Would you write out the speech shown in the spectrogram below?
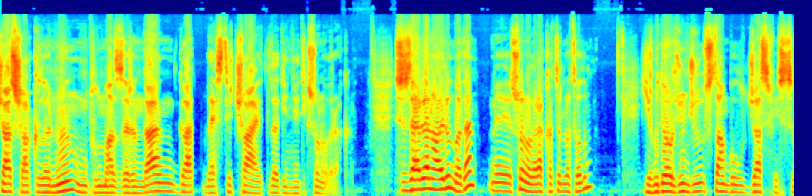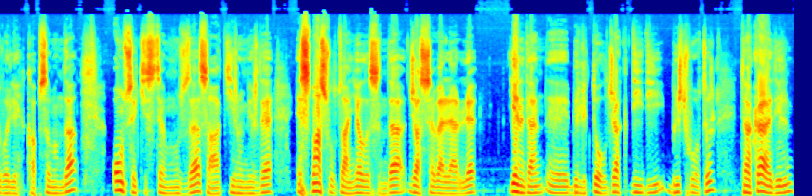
Caz şarkılarının unutulmazlarından God Bless the Child'la dinledik son olarak. Sizlerden ayrılmadan e, son olarak hatırlatalım. 24. İstanbul Caz Festivali kapsamında 18 Temmuz'da saat 21'de Esma Sultan Yalası'nda caz severlerle yeniden e, birlikte olacak D.D. Bridgewater. Tekrar edelim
